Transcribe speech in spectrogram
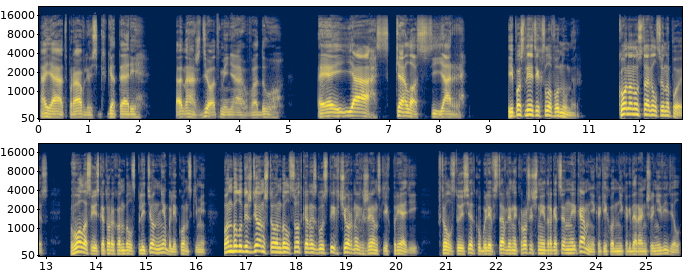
а я отправлюсь к Гатаре. Она ждет меня в аду. Эй, я, Скелос Яр!» И после этих слов он умер. Конан уставился на пояс. Волосы, из которых он был сплетен, не были конскими. Он был убежден, что он был соткан из густых черных женских прядей. В толстую сетку были вставлены крошечные драгоценные камни, каких он никогда раньше не видел.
